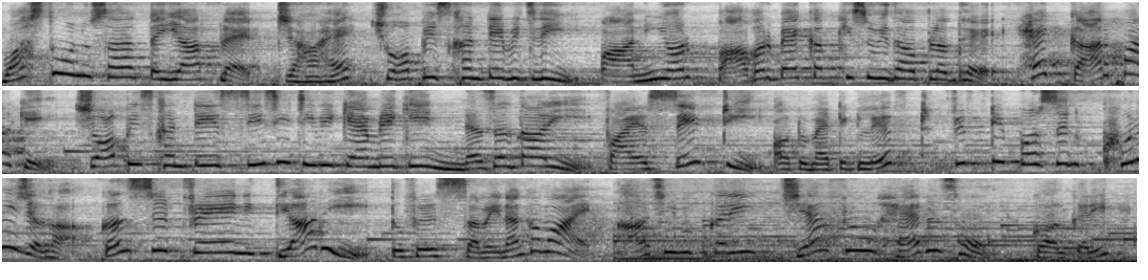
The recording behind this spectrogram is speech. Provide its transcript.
वास्तु अनुसार तैयार फ्लैट, जहाँ है 24 घंटे बिजली, पानी और पावर बैकअप की सुविधा उपलब्ध है। है कार पार्किंग 24 घंटे सीसीटीवी कैमरे की नजरदारी फायर सेफ्टी ऑटोमेटिक लिफ्ट 50% खुली जगह कंसर्ट ट्रेन इत्यादि तो फिर समय न कमाए आज ही बुक करें जैफ्रो हैबिस होम कॉल करें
